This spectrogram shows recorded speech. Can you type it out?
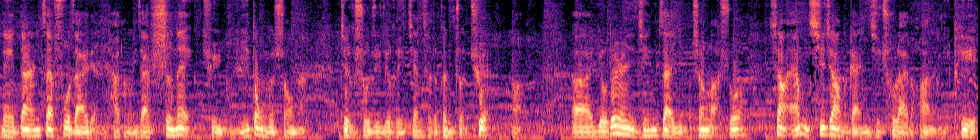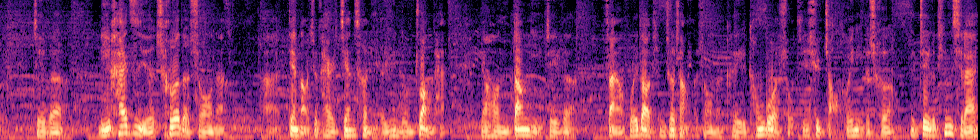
那当然再复杂一点，它可能在室内去移动的时候呢，这个数据就可以监测的更准确啊。呃，有的人已经在引申了，说像 M7 这样的感应器出来的话呢，你可以这个离开自己的车的时候呢，啊，电脑就开始监测你的运动状态，然后当你这个返回到停车场的时候呢，可以通过手机去找回你的车。这个听起来。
